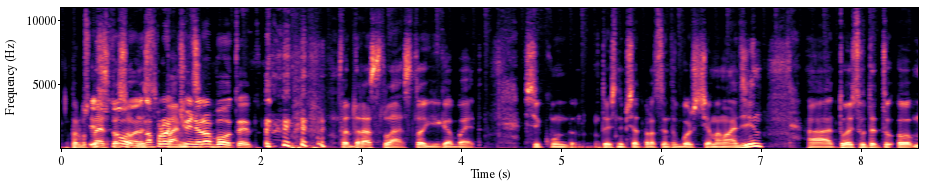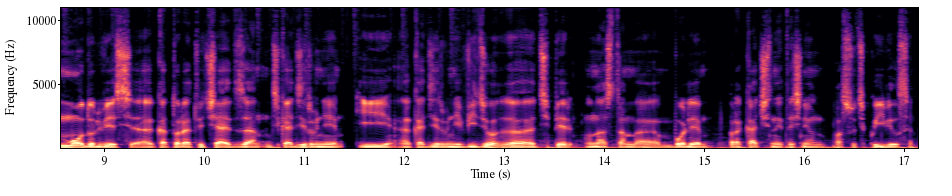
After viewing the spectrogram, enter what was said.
И Пропускная что, способность на Pro ничего не памяти работает. подросла 100 гигабайт в секунду, то есть на 50% больше, чем M1. А, то есть вот этот э, модуль весь, э, который отвечает за декодирование и э, кодирование видео, э, теперь у нас там э, более прокачанный, точнее он по сути появился.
